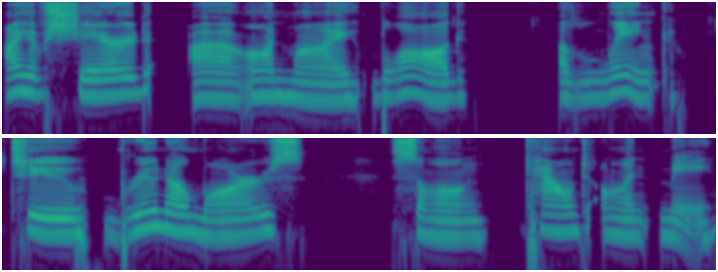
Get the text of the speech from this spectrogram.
I have shared uh, on my blog a link to Bruno Mars' song Count on Me.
